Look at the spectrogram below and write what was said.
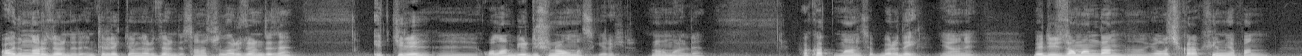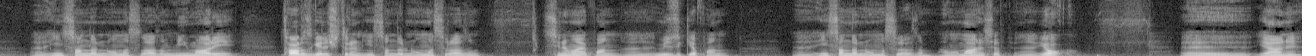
aydınlar üzerinde de, entelektüeller üzerinde, sanatçılar üzerinde de etkili e, olan bir düşünür olması gerekir normalde. Fakat maalesef böyle değil. Yani Bediüzzaman'dan e, yola çıkarak film yapan e, insanların olması lazım. Mimari tarz geliştiren insanların olması lazım. Sinema yapan, müzik yapan insanların olması lazım. Ama maalesef yok. Yani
